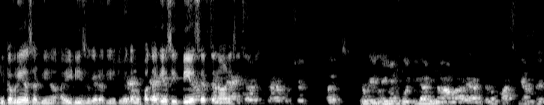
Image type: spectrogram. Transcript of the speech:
ਰਿਕਵਰੀਆਂ ਸਾਡੀਆਂ ਆਈਡੀਜ਼ ਵਗੈਰਾ ਦੀਆਂ, ਜਿਵੇਂ ਤੁਹਾਨੂੰ ਪਤਾ ਕਿ ਅਸੀਂ ਬੀਐਸਐਫ ਦੇ ਨਾਲ ਅਸੀਂ ਕਰ ਰਹੇ ਕਿਉਂਕਿ ਜੀਵਨ ਫੌਜੀ ਦਾ ਵੀ ਨਾਮ ਆ ਰਿਹਾ ਚਲੋ ਪਾਸੀਆਂ ਤੇ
